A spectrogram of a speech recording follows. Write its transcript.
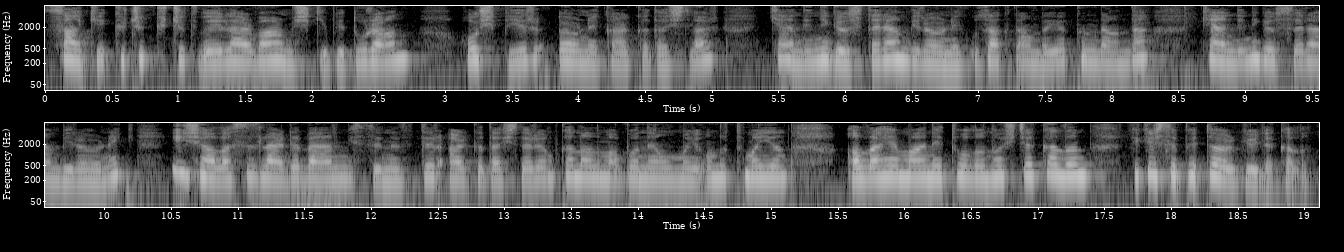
sanki küçük küçük V'ler varmış gibi duran hoş bir örnek arkadaşlar. Kendini gösteren bir örnek. Uzaktan da yakından da kendini gösteren bir örnek. İnşallah sizler de beğenmişsinizdir arkadaşlarım. Kanalıma abone olmayı unutmayın. Allah'a emanet olun. Hoşça kalın. Fikir sepeti örgüyle kalın.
